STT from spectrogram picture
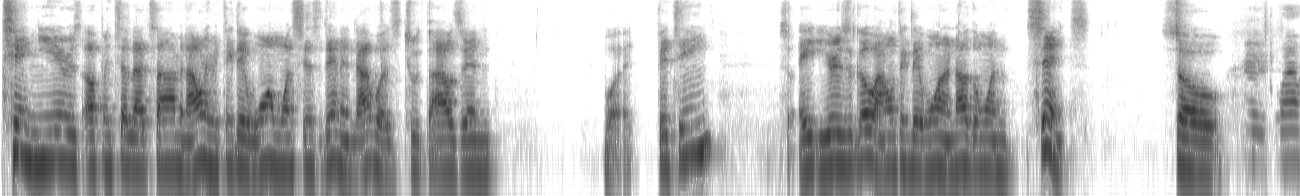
ten years up until that time, and I don't even think they won one since then. And that was 2000 what 15? So eight years ago. I don't think they won another one since. So, Mm, wow.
